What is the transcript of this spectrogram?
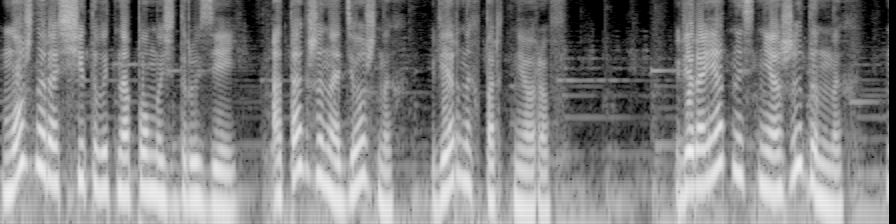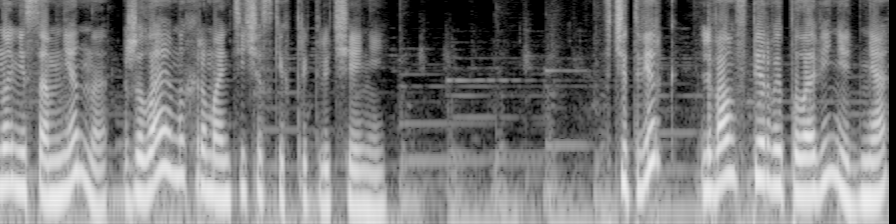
Можно рассчитывать на помощь друзей, а также надежных, верных партнеров. Вероятность неожиданных, но, несомненно, желаемых романтических приключений. В четверг львам в первой половине дня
